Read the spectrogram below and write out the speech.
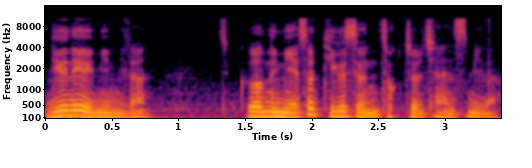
니은의 의미입니다. 그런 의미에서 디귿은 적절치 않습니다.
